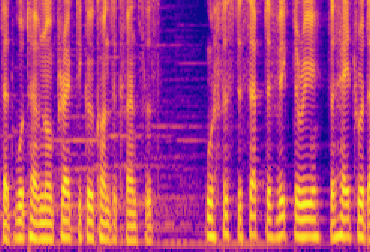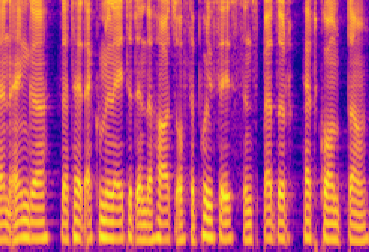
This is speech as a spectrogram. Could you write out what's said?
that would have no practical consequences. With this deceptive victory, the hatred and anger that had accumulated in the hearts of the polytheists since Badr had calmed down,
